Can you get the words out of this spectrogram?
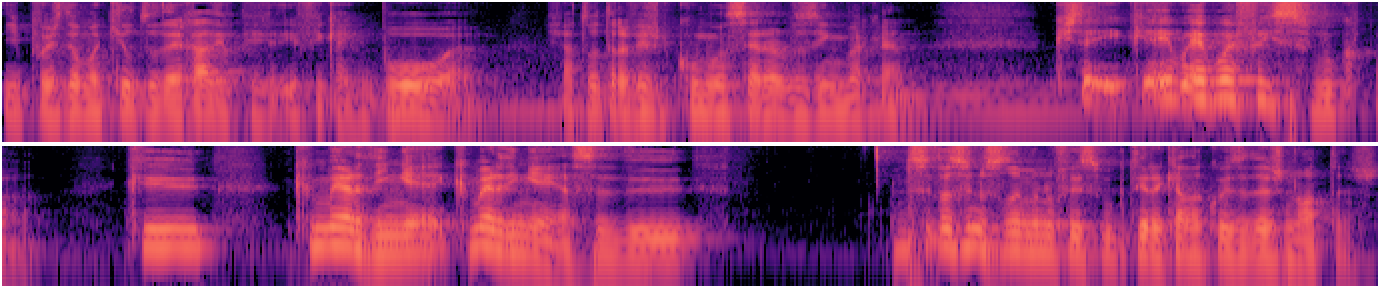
e depois deu-me aquilo tudo errado e eu fiquei, boa, já estou outra vez com o meu cérebrozinho bacana. Que isto é, é, é, é Facebook, pá. Que, que, merdinha, que merdinha é essa de. Não sei, não se lembram no Facebook ter aquela coisa das notas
